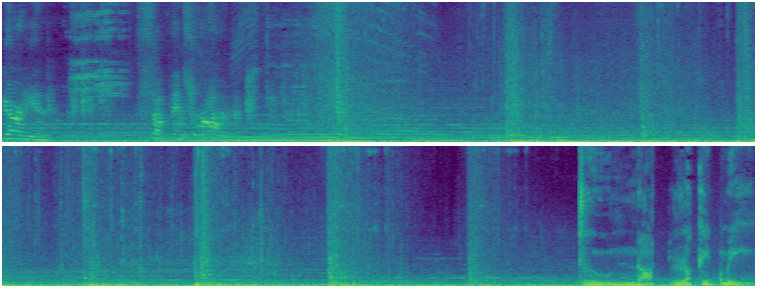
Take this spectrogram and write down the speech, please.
Guardian, something's wrong. Do not look at me,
